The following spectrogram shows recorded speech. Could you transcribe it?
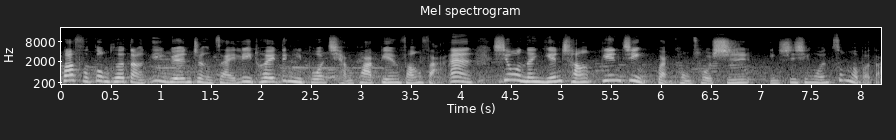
华府共和党议员正在力推另一波强化边防法案，希望能延长边境管控措施。影视新闻综合报道。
